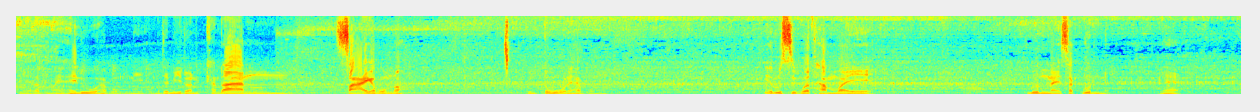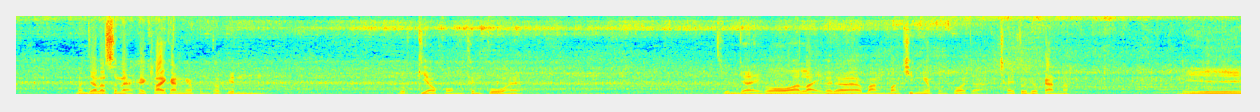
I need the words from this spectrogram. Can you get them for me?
เนี่ยเราผมให้ให้ดูครับผมนี่มันจะมีด้านข้างด้านซ้ายครับผมเนาะเป็นตู้นะครับผมนี่รู้สึกว่าทำไว้รุ่นไหนสักรุ่นเนี่ยนะฮะ มันจะลักษณะคล้ายๆกันครับผมถ้าเป็นรถเกี่ยวของเทมโก้ฮะส่วนใหญ่ก็อะไหล่ก็จะบางบางชิ้นเนี่ยผมก็จะใช้ตัวเดียวกันเนาะนี่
